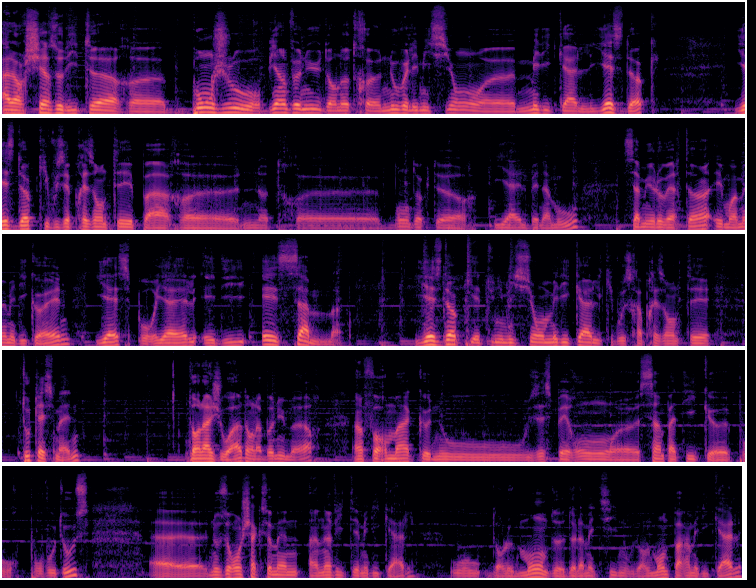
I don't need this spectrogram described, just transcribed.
Alors, chers auditeurs, euh, bonjour, bienvenue dans notre nouvelle émission euh, médicale Yes Doc. Yes Doc qui vous est présentée par euh, notre bon docteur Yael Benamou, Samuel Auvertin et moi-même Eddie Cohen. Yes pour Yael, Eddie et Sam. Yes Doc qui est une émission médicale qui vous sera présentée toutes les semaines, dans la joie, dans la bonne humeur un format que nous espérons euh, sympathique euh, pour, vous tous. Euh, nous aurons chaque semaine un invité médical, ou dans le monde de la médecine ou dans le monde paramédical,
